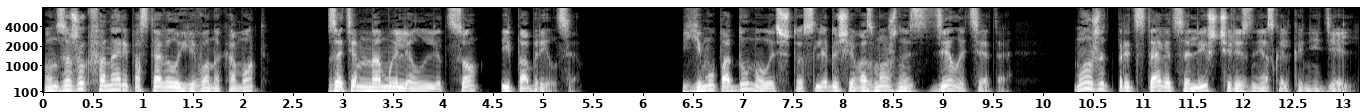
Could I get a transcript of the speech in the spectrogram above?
Он зажег фонарь и поставил его на комод, затем намылил лицо и побрился. Ему подумалось, что следующая возможность сделать это может представиться лишь через несколько недель.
